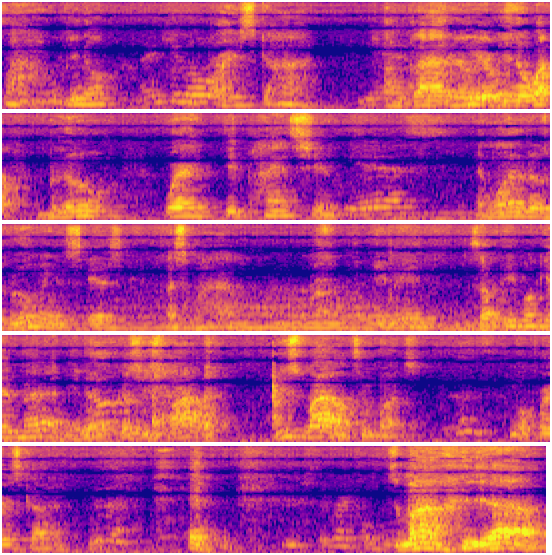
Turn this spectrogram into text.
Wow, you know, Thank you, Lord. praise God. I'm Yes. glad Yeah. here. You know what? Bloom where he plants you. Yes. And one of those bloomings is a smile. Amen. Some people get mad, you know, because you smile. You smile too much. Well, praise God. Smile, yeah.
